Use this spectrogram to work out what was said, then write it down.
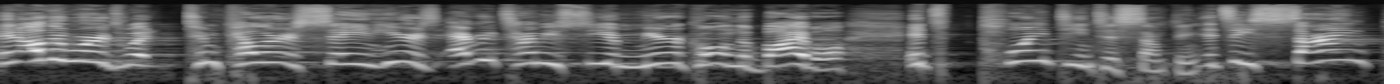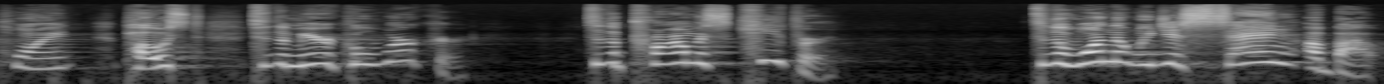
In other words, what Tim Keller is saying here is every time you see a miracle in the Bible, it's pointing to something. It's a sign post to the miracle worker, to the promise keeper, to the one that we just sang about.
